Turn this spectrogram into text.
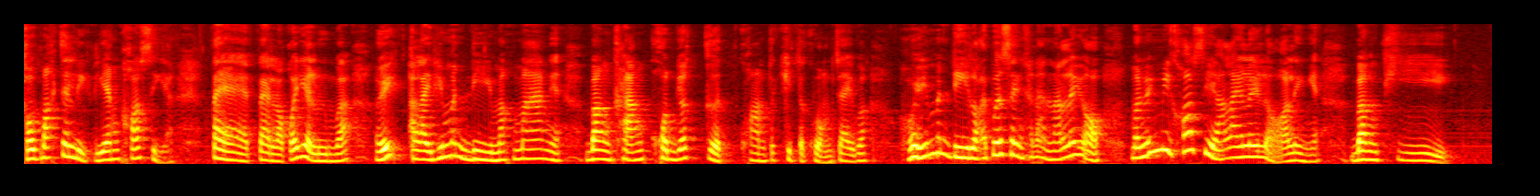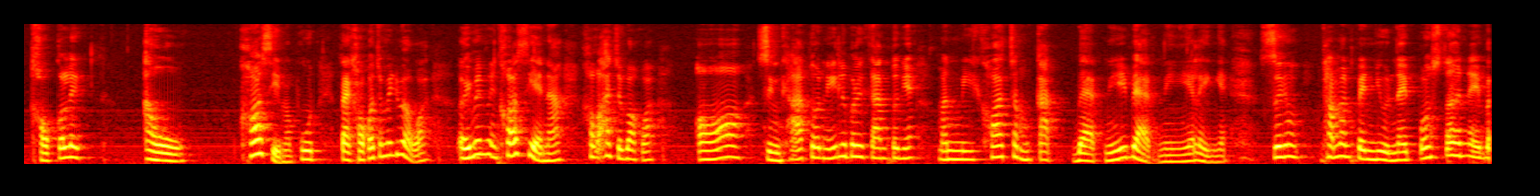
เขามักจะหลีกเลี่ยงข้อเสีย แต่แต่เราก็อย่าลืมว่า เฮ้ย อะไรที่มันดีมากๆ เนี่ย บางครั้งคนก็เกิดความตะขิดตะขวงใจว่า เฮ้ย มันดีร้อยเปอร์เซ็นขนาดนั้นเลยเหรอ มันไม่มีข้อเสียอะไรเลยเหรอ อะไรเงี้ย บางที เขาก็เลยเอาข้อเสียมาพูด แต่เขาก็จะไม่ได้บอกว่า เอ้ยมันเป็นข้อเสียนะ เขาก็อาจจะบอกว่า อ๋อ สินค้าตัวนี้หรือบริการตัวนี้มันมีข้อจำกัดแบบนี้แบบนี้อะไรเงี้ย ซึ่งถ้ามันเป็นอยู่ในโปสเตอร์ในใบ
